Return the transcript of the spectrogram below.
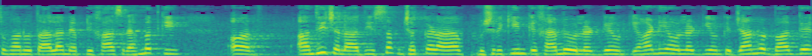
سبحان و تعالیٰ نے اپنی خاص رحمت کی اور آندھی چلا دی، سخت جھکڑ آیا مشرقین کے خیمے الٹ گئے، ان کی ہانڈیاں الٹ گئی ان کے جانور بھاگ گئے،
